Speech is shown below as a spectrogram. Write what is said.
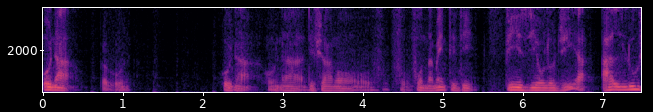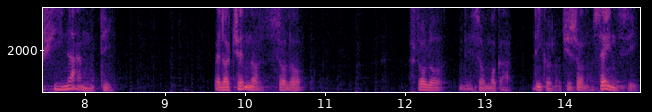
una, una una, diciamo, fondamenti di fisiologia allucinanti. Ve lo accenno solo, solo di sommo capo. Dicono ci sono sensi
